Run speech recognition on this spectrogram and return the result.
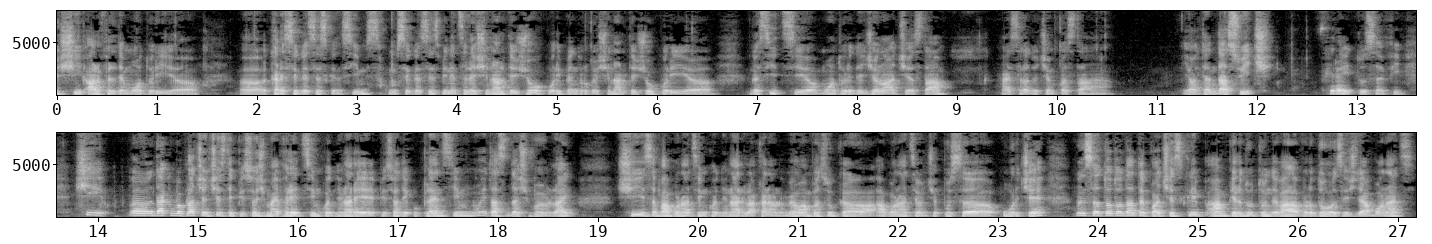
și altfel de moduri Uh, care se găsesc în Sims, cum se găsesc, bineînțeles, și în alte jocuri, pentru că și în alte jocuri uh, găsiți uh, moduri de genul acesta. Hai să-l aducem pe ăsta. Eu te-am dat Switch. Firei tu să fii. Și dacă vă place acest episod și mai vreți în continuare episoade cu Plan Sim, nu uitați să dați și voi un like și să vă abonați în continuare la canalul meu. Am văzut că abonații au început să urce, însă totodată cu acest clip am pierdut undeva la vreo 20 de abonați.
